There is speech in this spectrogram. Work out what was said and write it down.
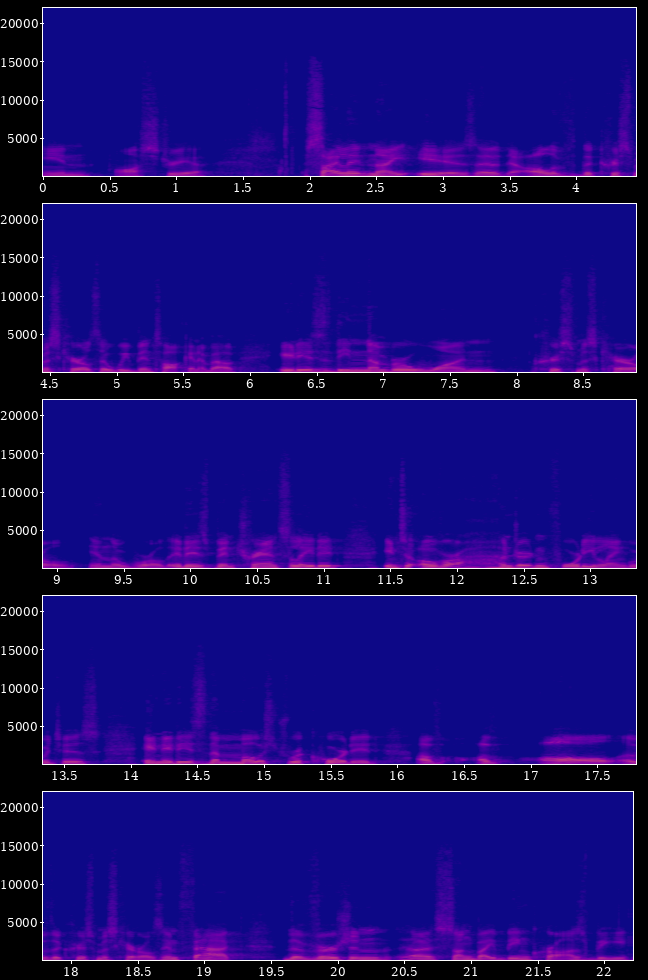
in Austria. Silent Night is, uh, all of the Christmas carols that we've been talking about, it is the number one Christmas carol in the world. It has been translated into over 140 languages, and it is the most recorded of, of all of the Christmas carols. In fact, the version uh, sung by Bing Crosby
